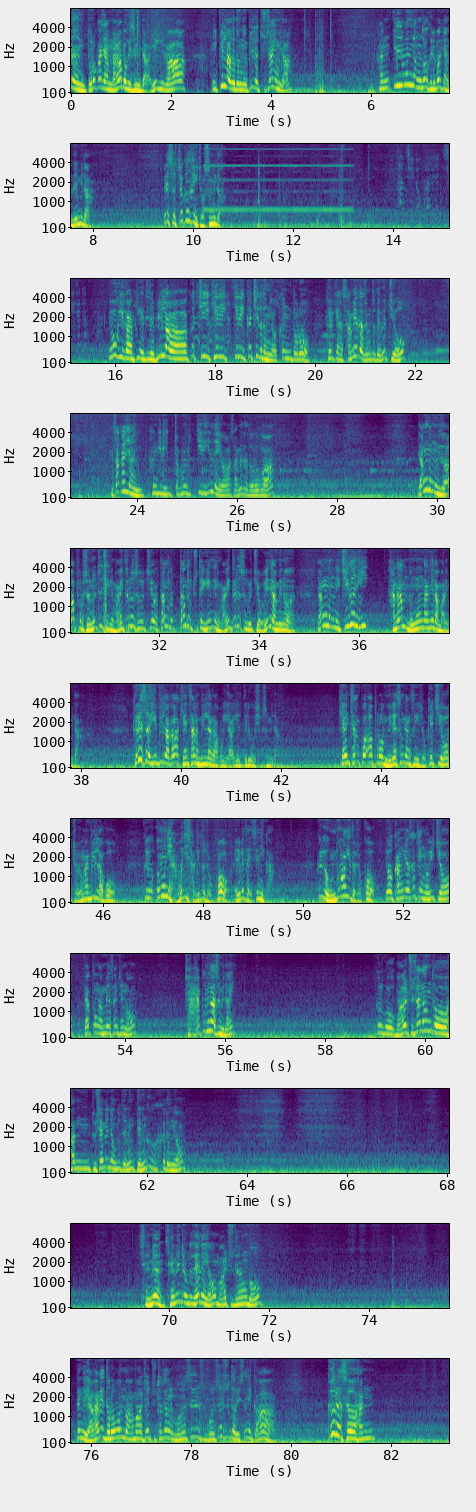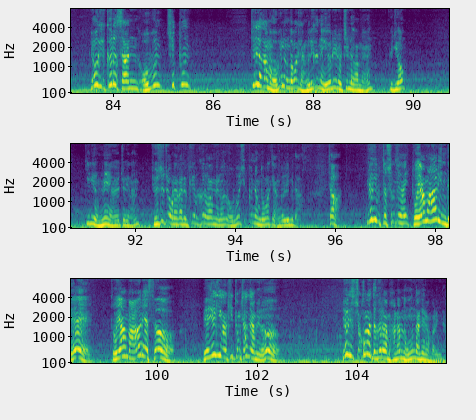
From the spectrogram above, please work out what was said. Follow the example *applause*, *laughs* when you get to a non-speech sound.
이제는 도로까지 한번 나가 보겠습니다. 여기가 이 빌라거든요. 빌라 주차장입니다. 한 1분 정도 거리밖에 안 됩니다. 그래서 접근성이 좋습니다. 여기가 기- 이제 빌라 끝이 길이 길이 끝이거든요. 큰 도로 그렇게 한 4m 정도 되겠죠. 사까지는 큰 길이 조금 길이 있네요. 4m 도로가. 양동리도 앞으로 전원주택이 많이 들어서 그렇죠. 단, 단독주택이 굉장히 많이 들어서 그렇죠. 왜냐하면은 양동리 직원이 하남 농공단이란 말입니다. 그래서 이 빌라가 괜찮은 빌라라고 이야기를 드리고 싶습니다. 괜찮고 앞으로 미래 성장성이 좋겠지요. 조용한 빌라고 그리고 어머니 아버지 살기도 좋고 엘리베이터 있으니까 그리고 운동하기도 좋고 요 강면 산책로 있죠. 낙동 강면 산책로 잘 꾸며놨습니다. 그리고 마을 주차장도 한 두세 면 정도 되는 되는 것 같거든요. 세면 세면 정도 되네요. 마을 주차장도. 근데 야간에 들어오면 아마 저 주차장을 못 쓸, 못쓸 수도 있으니까 걸어서 한 여기 걸어서 한 5분 10분 찔러가면 5분 정도밖에 안 걸리겠네요 요리로 찔러가면 그죠 길이 없네요 이쪽에는 주수 쪽으로 해가지고 길- 걸어가면 은 5분 10분 정도밖에 안 걸립니다 자 여기부터 설명해 도야마을인데 도야마을에서 왜 여기가 기통차냐면은 여기서 조금만 더 걸어가면 하남 농문단이란 말입니다.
